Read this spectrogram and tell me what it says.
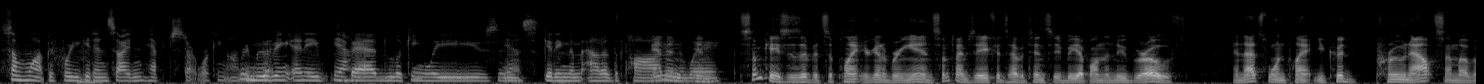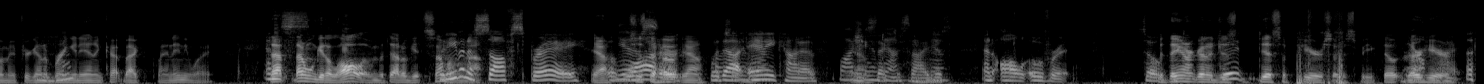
somewhat before you get inside and have to start working on them. But- Removing any yeah. bad looking leaves and Yes. getting them out of the pot and and in, away. in some cases, if it's a plant you're going to bring in, sometimes aphids have a tendency to be up on the new growth, and that's one plant you could prune out some of them if you're going to bring Mm-hmm. it in and cut back the plant anyway. And that, that won't get a all of them, but that'll get some But of even them a out. soft spray Yeah, of Yes. just a water hose, yeah. without any down. kind of Washing down, insecticide, yeah. just and all over it. So, But they aren't going to just disappear, so to speak. They'll, they're Oh, here. right.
